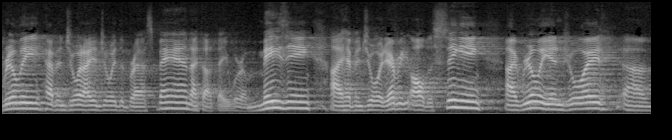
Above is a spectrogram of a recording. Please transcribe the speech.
really have enjoyed. I enjoyed the brass band. I thought they were amazing. I have enjoyed every all the singing. I really enjoyed uh,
